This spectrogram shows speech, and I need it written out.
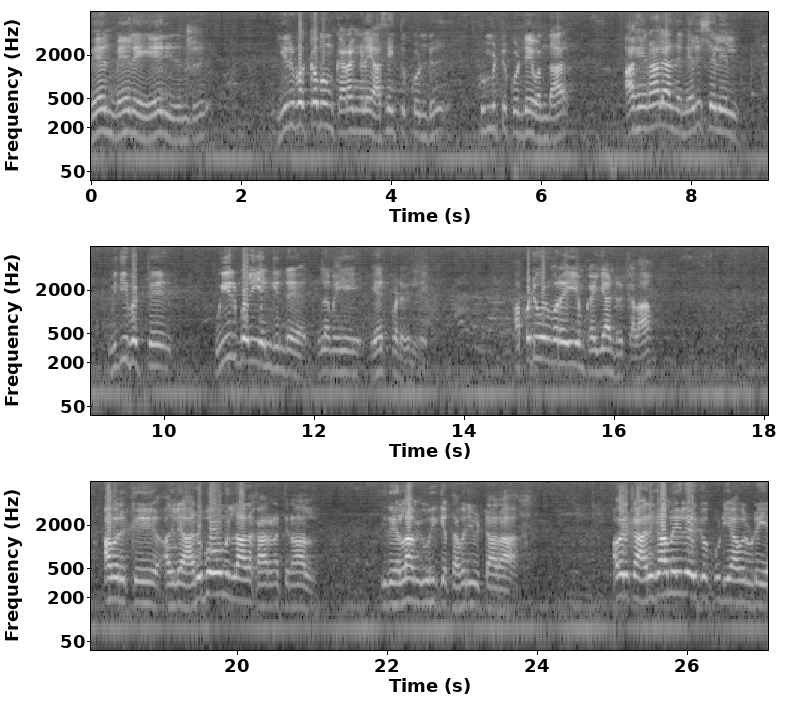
வேன் மேலே ஏறி நின்று இருபக்கமும் கரங்களை அசைத்து கொண்டு கும்பிட்டு கொண்டே வந்தார். ஆகையினால அந்த நெரிசலில் மிதிபட்டு உயிர் பலி என்கின்ற நிலைமையே ஏற்படவில்லை. அப்படி ஒரு முறையையும் கையாண்டிருக்கலாம். அவருக்கு அதில் அனுபவம் இல்லாத காரணத்தினால் இதையெல்லாம் யூகிக்க தவறிவிட்டாரா? அவருக்கு அருகாமையில் இருக்கக்கூடிய அவருடைய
